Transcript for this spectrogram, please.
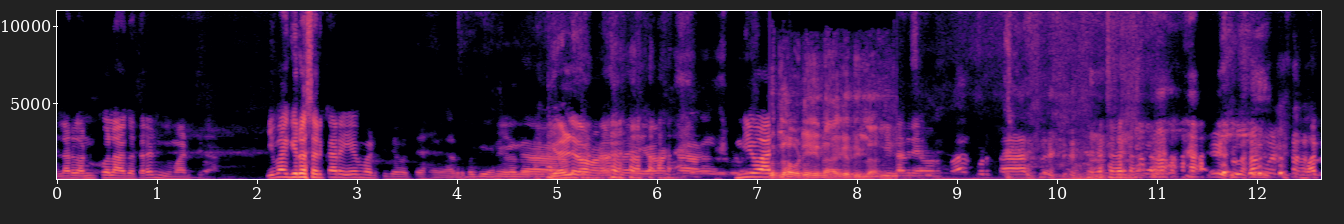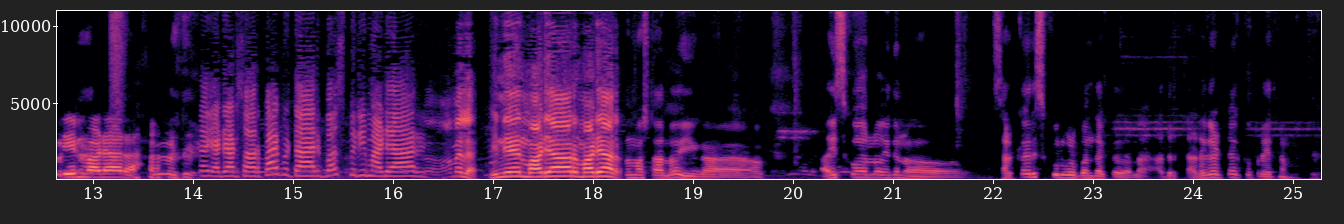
ಎಲ್ಲರಿಗೂ ಅನುಕೂಲ ಆಗತ್ತರ ತರ ನೀವು ಮಾಡ್ತೀರಾ? ಇವಾಗಿರೋ ಸರ್ಕಾರ ಏನ್ ಮಾಡ್ತಿದೆ ಮತ್ತೆ? ಅದ್ರ ಬಗ್ಗೆ ಏನು ಹೇಳಲ್ಲ ನೀವ್ ಬದಲಾವಣೆ ಏನಾಗೋದಿಲ್ಲ. ಮತ್ತೇನ್ ಮಾಡ್ಯಾರ? ಎರಡ್ ಎರಡ್ ಸಾವಿರ ರೂಪಾಯಿ ಬಿಟ್ಟಾರ ಬಸ್ ಫ್ರೀ ಮಾಡ್ಯಾರ. ಆಮೇಲೆ ಇನ್ನೇನ್ ಮಾಡ್ಯಾರ ಮಾಡ್ಯಾರ? ಆಲ್ಮೋಸ್ಟ್ ಅಲ್ಲೂ ಈಗ ಹೈಸ್ಕೂಲ್ ಇದನ್ನು ಸರ್ಕಾರಿ ಸ್ಕೂಲ್ಗಳು ಬಂದ್ ಆಗ್ತದಲ್ಲ ಅದ್ರ ತಡೆಗಟ್ಟಕ್ಕೆ ಪ್ರಯತ್ನ ಮಾಡ್ತೀವಿ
